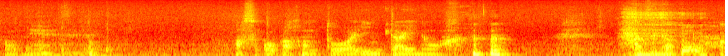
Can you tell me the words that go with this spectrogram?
そうね。あそこが本当は引退のはずだった。なるほ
